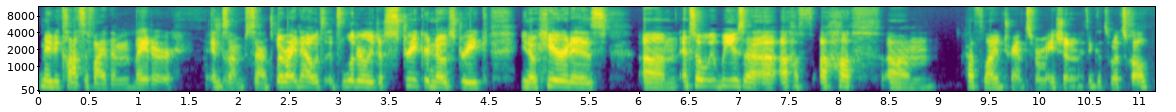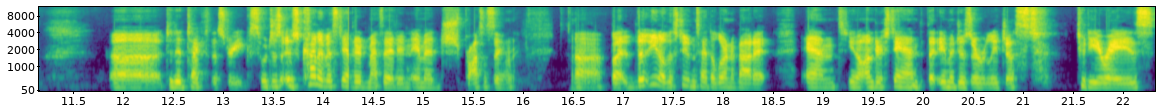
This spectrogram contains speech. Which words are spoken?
maybe classify them later in Sure. some sense. But right now, it's it's literally just streak or no streak. You know, here it is. Um, and so we, we use a, a, a Hough, a Hough um, Hough line transformation. I think that's what it's called. uh, to detect the streaks, which is, is kind of a standard method in image processing. Right. Uh, but the, you know the students had to learn about it and you know understand that images are really just 2D arrays,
